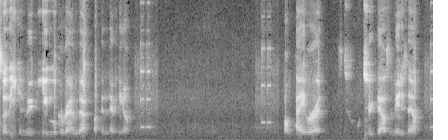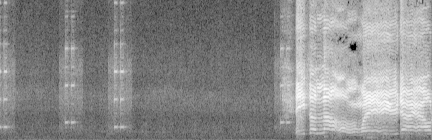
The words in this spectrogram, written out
so that you can move. You look around without fucking everything up. Pompeii, we're at 2,000 meters now. It's a long way down.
